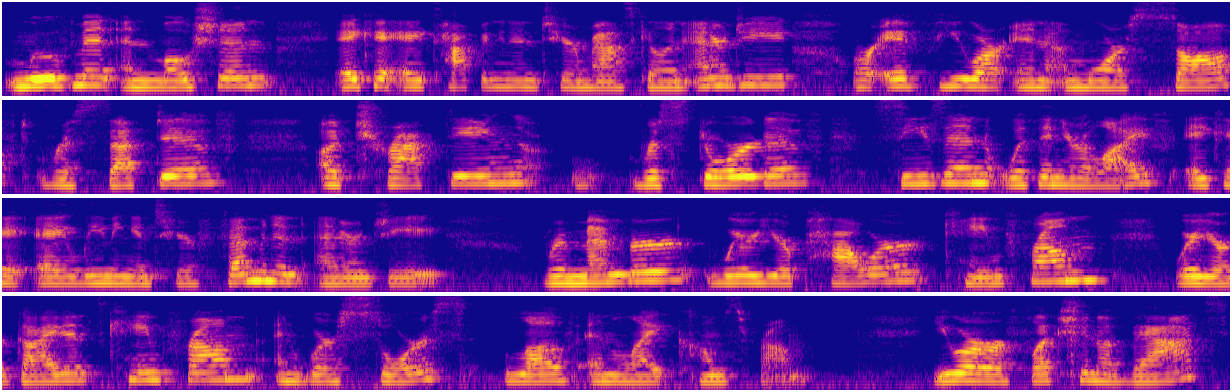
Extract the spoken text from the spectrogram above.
movement and motion, aka tapping into your masculine energy, or if you are in a more soft, receptive, attracting, restorative season within your life, aka leaning into your feminine energy, remember where your power came from, where your guidance came from, and where source, love, and light comes from. You are a reflection of that.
